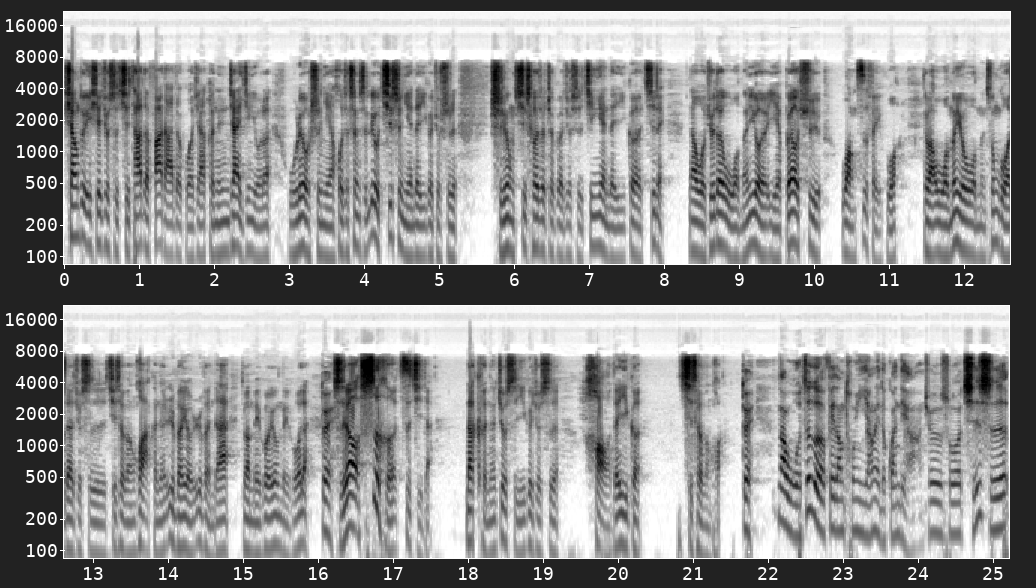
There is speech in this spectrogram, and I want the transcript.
相对一些就是其他的发达的国家，可能人家已经有了五六十年或者甚至六七十年的一个就是使用汽车的这个就是经验的一个积累。那我觉得我们又也不要去妄自菲薄，对吧？我们有我们中国的就是汽车文化，可能日本有日本的，对吧？美国有美国的，对只要适合自己的，那可能就是一个就是好的一个汽车文化。对，那我这个非常同意杨磊的观点啊，就是说其实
